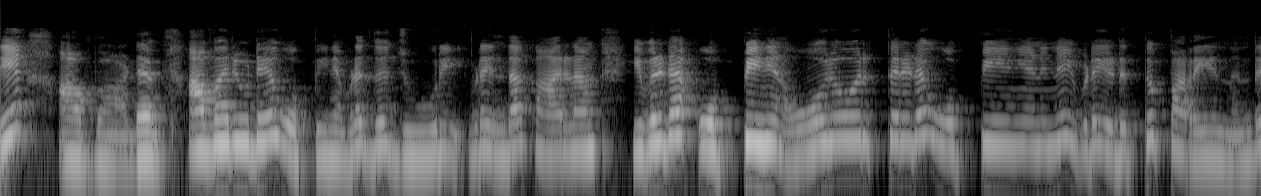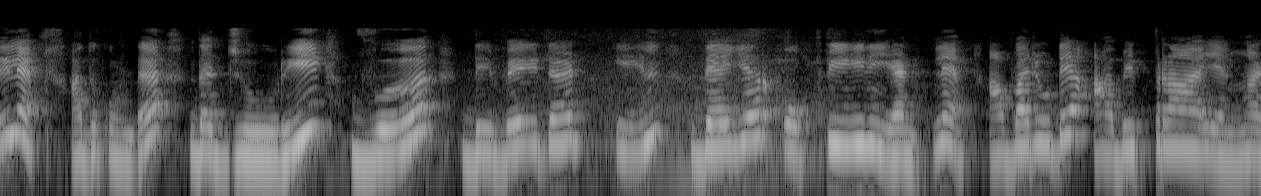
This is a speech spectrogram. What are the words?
the award അവരുടെ ഒപ്പീനിയൻ ഇവിടെ ദ ജൂറി ഇവിടെ എന്താ കാരണം? ഇവരുടെ ഒപ്പീനിയൻ ഓരോരുത്തരുടെ ഒപ്പീനിയനിനെ ഇവിടെ എടുത്ത് പറയുന്നുണ്ട് അല്ലേ? അതുകൊണ്ട് the jury were divided in their opinion അല്ലെ അവരുടെ അഭിപ്രായങ്ങൾ.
